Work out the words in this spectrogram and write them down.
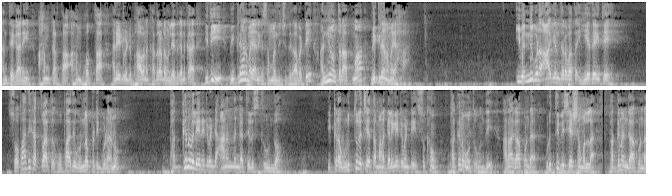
అంతేగాని అహం కర్త అహం భోక్త అనేటువంటి భావన కదలడం లేదు గనక ఇది విజ్ఞానమయానికి సంబంధించింది కాబట్టి అన్యోంతరాత్మ విజ్ఞానమయ. ఇవన్నీ కూడా ఆగిన తర్వాత ఏదైతే సోపాధికత్వాత ఉపాధి ఉన్నప్పటికి కూడాను భగ్గనము లేనటువంటి ఆనందంగా తెలుస్తూ ఉందో ఇక్కడ వృత్తుల చేత మన కలిగేటువంటి సుఖం భగ్నమవుతూ ఉంది. అలా కాకుండా వృత్తి విశేషం వల్ల భగ్నం కాకుండా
